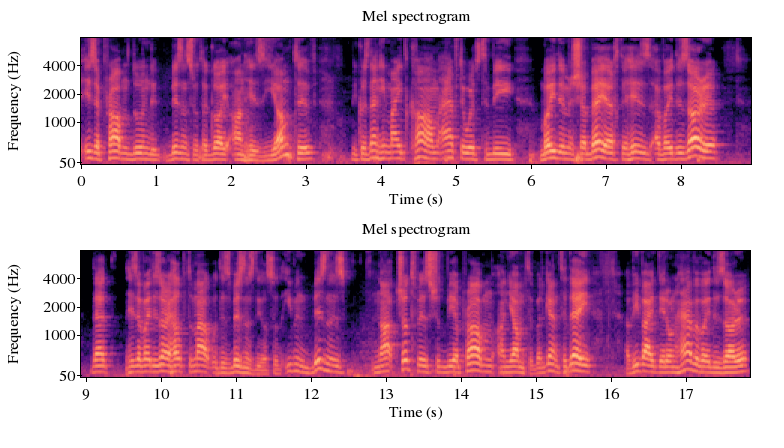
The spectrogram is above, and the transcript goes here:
is a problem doing business with a guy on his yomtiv, because then he might come afterwards to be moedim to his avodah that his avodah helped him out with this business deal. So even business, not shutfis, should be a problem on yomtiv. But again, today, avivite they don't have avodah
